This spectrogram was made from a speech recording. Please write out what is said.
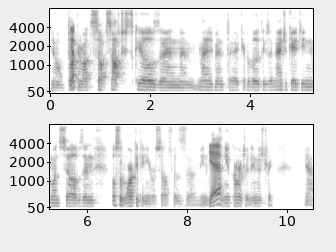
you know talking yep. about so soft skills and um, management uh, capabilities and educating oneself and also marketing yourself as uh, you know yeah. as a newcomer to the industry yeah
